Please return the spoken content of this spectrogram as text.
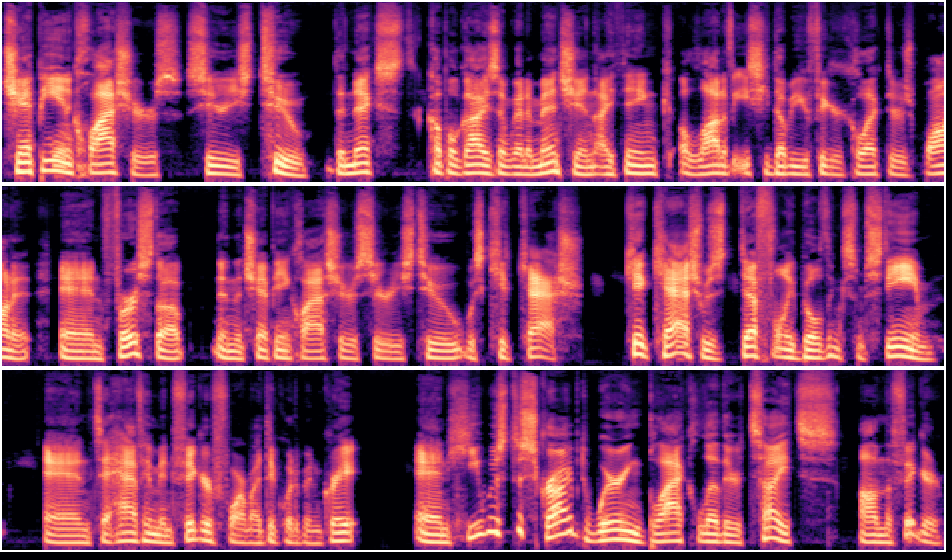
Champion Clashers Series 2. The next couple guys I'm going to mention, I think a lot of ECW figure collectors want it. And first up in the Champion Clashers Series 2 was Kid Cash. Kid Cash was definitely building some steam. And to have him in figure form, I think would have been great. And he was described wearing black leather tights on the figure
